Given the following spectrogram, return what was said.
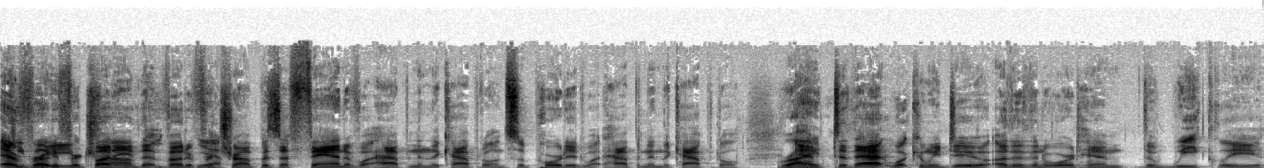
voted everybody Trump. that voted for Yeah. Trump is a fan of what happened in the Capitol and supported what happened in the Capitol. Right. And to that, what can we do other than award him the weekly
